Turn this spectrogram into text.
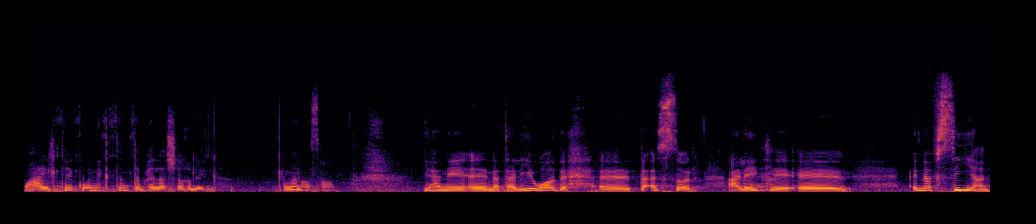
وعائلتك وإنك تنتبهي لشغلك. كمان أصعب. يعني ناتالي واضح التاثر عليك نفسيا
